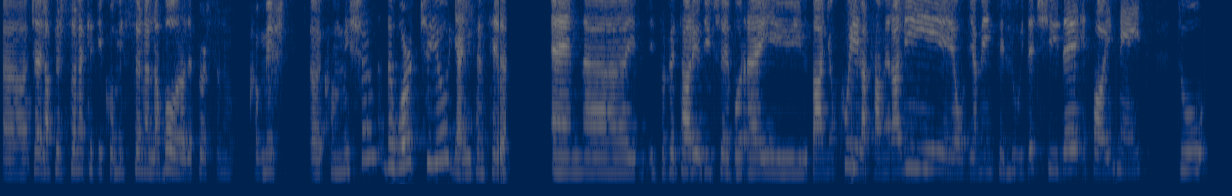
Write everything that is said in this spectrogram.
uh, cioè la persona che ti commissiona il lavoro, the person who commission, uh, commissioned the work to you, yeah, you can say that. And, uh, il, il, proprietario dice vorrei il bagno qui, la camera lì, e ovviamente lui decide, e poi Nate, tu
